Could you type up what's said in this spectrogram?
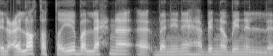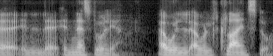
العلاقة الطيبة اللي إحنا آه، بنيناها بيننا وبين ال ال الناس دول يعني أو ال أو ال clients دول.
